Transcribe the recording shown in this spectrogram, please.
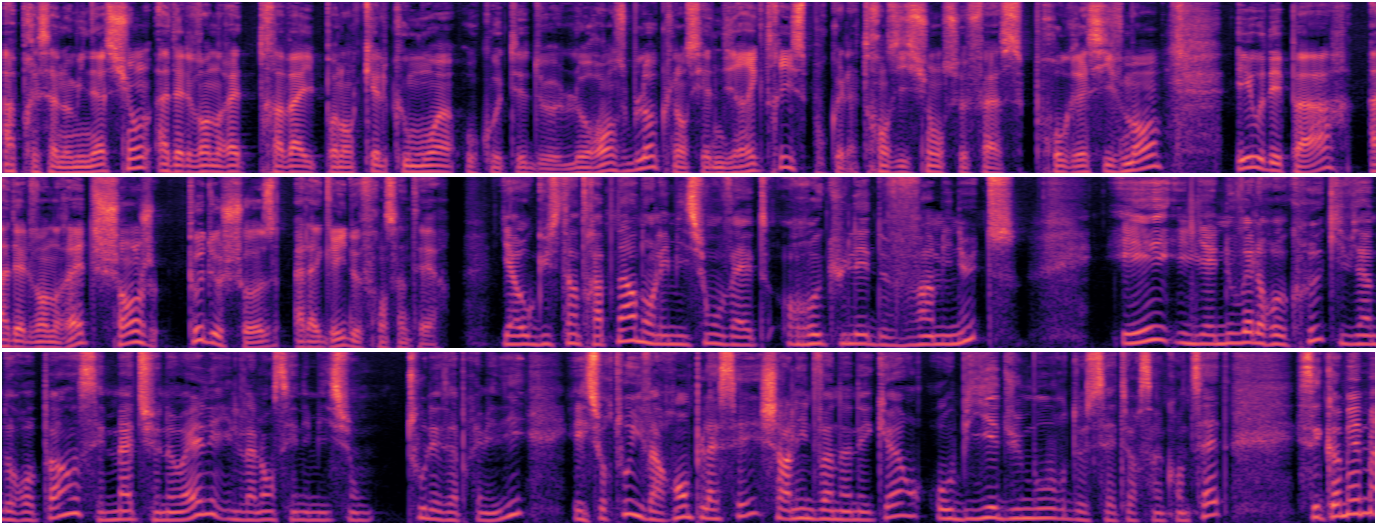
Après sa nomination, Adèle Van Red travaille pendant quelques mois aux côtés de Laurence Bloch, l'ancienne directrice, pour que la transition se fasse progressivement. Et au départ, Adèle Van Red change peu de choses à la grille de France Inter. Il y a Augustin Trapenard dont l'émission va être reculée de 20 minutes. Et il y a une nouvelle recrue qui vient d'Europe 1, c'est Mathieu Noël. Il va lancer une émission tous les après-midi. Et surtout, il va remplacer Charline Van Honecker au billet d'humour de 7h57. C'est quand même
